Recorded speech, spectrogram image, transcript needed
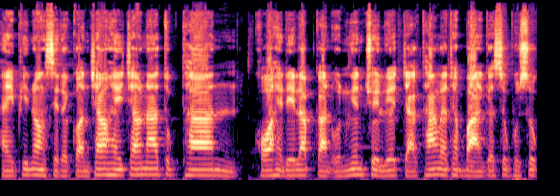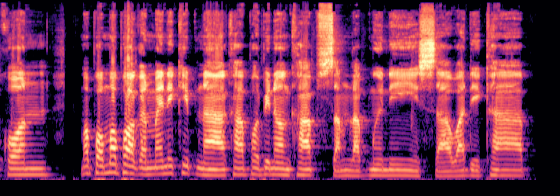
ให้พี่น้องเกษตรกรชาวให้ชาวนาทุกท่าน ขอให้ได้รับการโอนเงินช่วยเหลือจากทางรัฐบาลกับสุภุสุคนมาพบมาพอกันไหมในคลิปหน้าครับพ่อพี่น้องครับสำหรับมื้อนี้สวัสดีครับ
